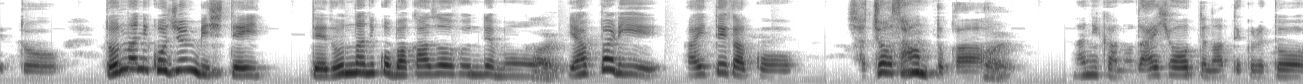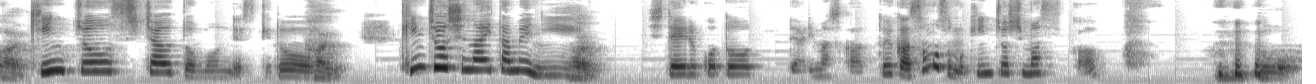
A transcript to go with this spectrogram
えっと、どんなにこう準備していって、どんなにこう爆発を踏んでも、はいやっぱり相手がこう、社長さんとか、はい。何かの代表ってなってくると、はい緊張しちゃうと思うんですけど、はい。緊張しないためにはい。していることってありますか？というか、そもそも緊張しますか？うんと、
